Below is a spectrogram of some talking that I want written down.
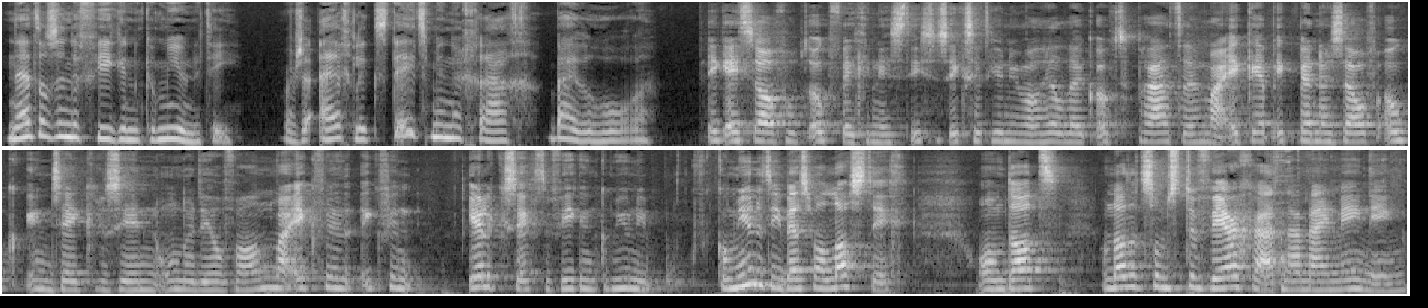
Net als in de vegan community, waar ze eigenlijk steeds minder graag bij wil horen. Ik eet zelf bijvoorbeeld ook veganistisch, dus ik zit hier nu wel heel leuk over te praten. Maar ik, heb, ik ben er zelf ook in zekere zin onderdeel van. Maar ik vind, ik vind eerlijk gezegd de vegan community, best wel lastig. Omdat, omdat het soms te ver gaat, naar mijn mening.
